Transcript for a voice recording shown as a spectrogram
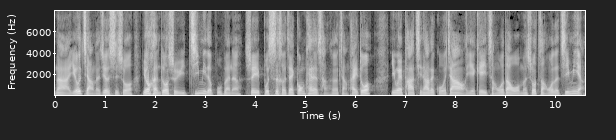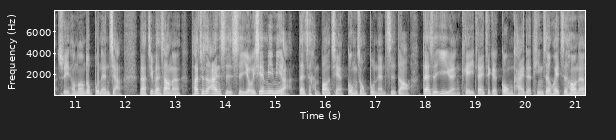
那有讲的就是说有很多属于机密的部分呢，所以不适合在公开的场合讲太多，因为怕其他的国家哦也可以掌握到我们所掌握的机密啊，所以通通都不能讲。那基本上呢，它就是暗示是有一些秘密啊，但是很抱歉，公众不能知道。但是议员可以在这个公开的听证会之后呢，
